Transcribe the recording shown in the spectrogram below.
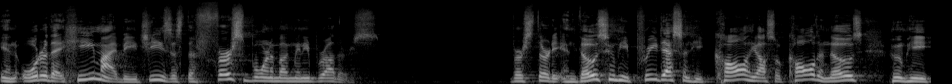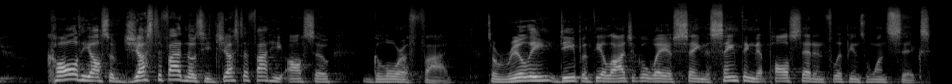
in order that he might be, Jesus, the firstborn among many brothers. Verse 30 And those whom he predestined, he called, he also called, and those whom he called, he also justified, and those he justified, he also glorified. It's a really deep and theological way of saying the same thing that Paul said in Philippians 1 6.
